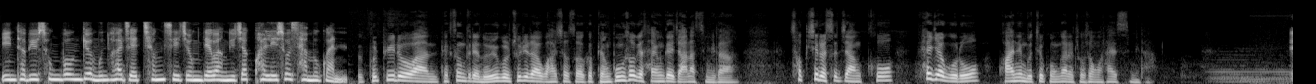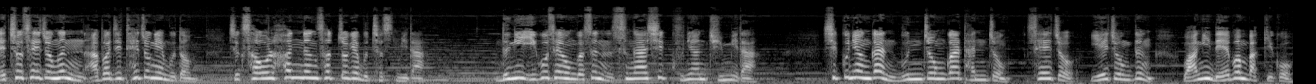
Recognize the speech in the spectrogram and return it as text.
인터뷰 송봉교 문화재청 세종대왕 유적관리소 사무관. 불필요한 백성들의 노역을 줄이라고 하셔서 그 병풍석이 사용되지 않았습니다. 석실을 쓰지 않고 폐격으로 관이 묻힐 공간을 조성을 하였습니다. 애초 세종은 아버지 태종의 무덤, 즉 서울 헌능 서쪽에 묻혔습니다. 능이 이곳에 온 것은 승하 19년 뒤입니다. 19년간 문종과 단종, 세조, 예종 등 왕이 4번 바뀌고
